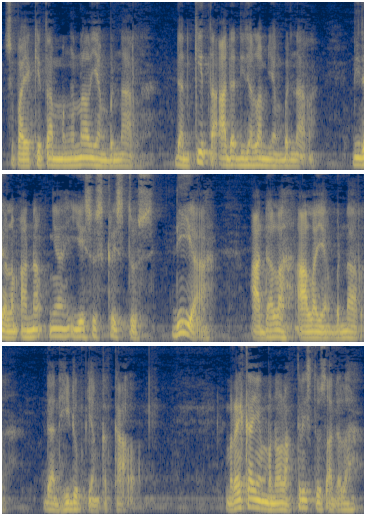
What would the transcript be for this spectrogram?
supaya kita mengenal yang benar dan kita ada di dalam yang benar di dalam anaknya Yesus Kristus. Dia adalah Allah yang benar dan hidup yang kekal. Mereka yang menolak Kristus adalah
